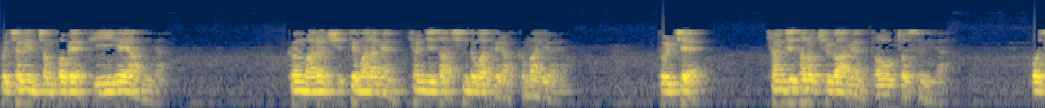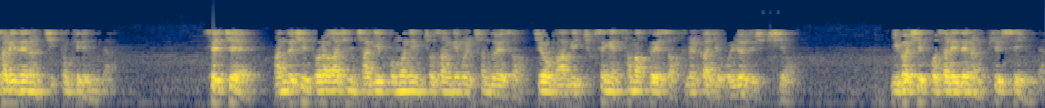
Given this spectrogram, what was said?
부처님 정법에 비의해야 합니다. 그 말은 쉽게 말하면 현지사 신도가 되라 그 말이에요. 둘째, 현지사로 출가하면 더욱 좋습니다. 보살이 되는 직통길입니다. 셋째, 반드시 돌아가신 자기 부모님 조상님을 천도해서 지옥 아기 축생의 사막도에서 하늘까지 올려주십시오. 이것이 보살이 되는 필수입니다.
